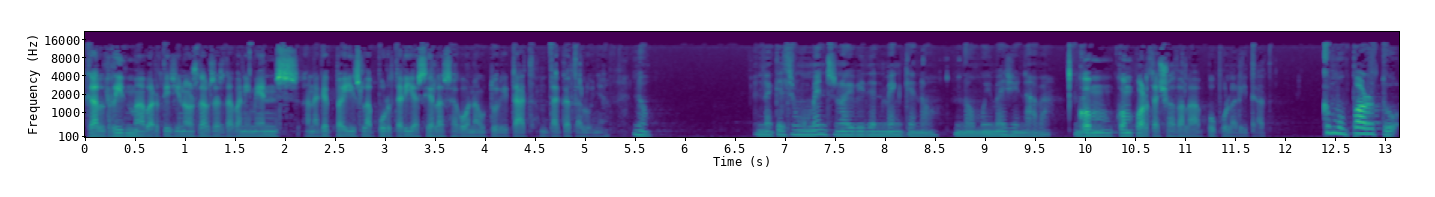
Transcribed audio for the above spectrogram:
que el ritme vertiginós dels esdeveniments en aquest país la portaria a ser la segona autoritat de Catalunya? No. En aquells moments no, evidentment que no. No m'ho imaginava. No. Com, com porta això de la popularitat? Com ho porto?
